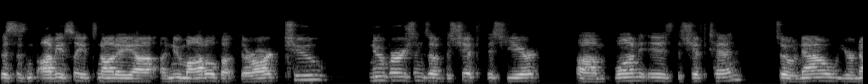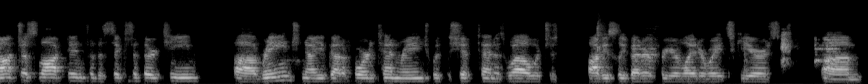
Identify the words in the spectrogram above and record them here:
this is obviously it's not a, uh, a new model, but there are two new versions of the shift this year. Um, one is the Shift 10. So now you're not just locked in for the 6 to 13 uh, range. Now you've got a 4 to 10 range with the Shift 10 as well, which is obviously better for your lighter weight skiers um,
